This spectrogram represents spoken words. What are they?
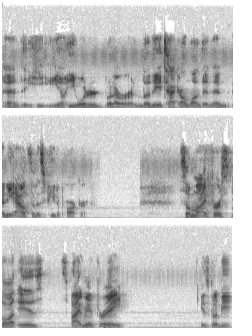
and he you know he ordered whatever the, the attack on London, and and he outs him as Peter Parker. So my first thought is Spider-Man Three is going to be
